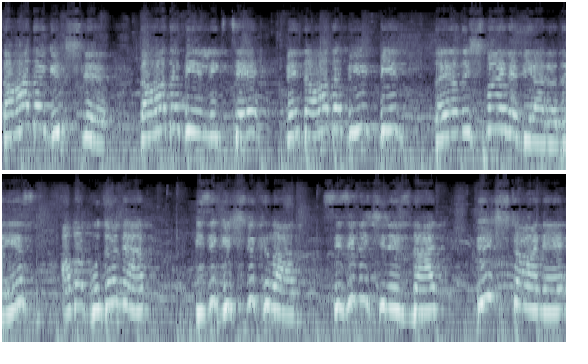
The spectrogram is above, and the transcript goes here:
daha da güçlü, daha da birlikte ve daha da büyük bir dayanışmayla bir aradayız. Ama bu dönem bizi güçlü kılan sizin içinizden üç tane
